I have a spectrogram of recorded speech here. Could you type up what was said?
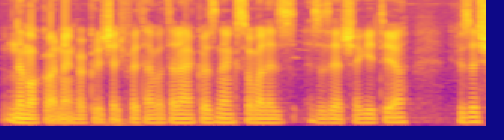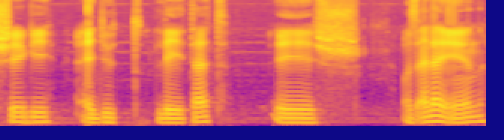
nem akarnánk, akkor is egyfajtában találkoznánk, szóval ez, ez azért segíti a közösségi együtt létet, és az elején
